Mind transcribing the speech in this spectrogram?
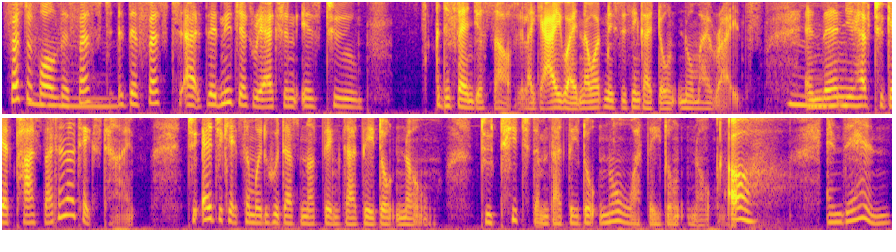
first of all, the first, the first, uh, the knee-jerk reaction is to defend yourself. You're like, "Aye, why now? What makes you think I don't know my rights?" And then you have to get past that, and that takes time. To educate somebody who does not think that they don't know, to teach them that they don't know what they don't know Oh. And then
